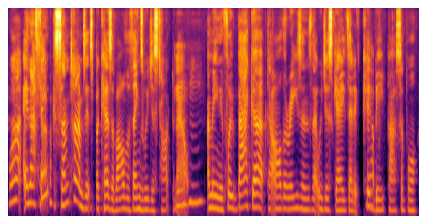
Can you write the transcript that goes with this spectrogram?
Well, and I think sometimes it's because of all the things we just talked about. Mhm. I mean, if we back up to all the reasons that we just gave that it could Yep. be possible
